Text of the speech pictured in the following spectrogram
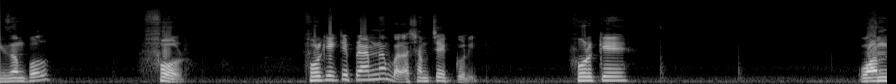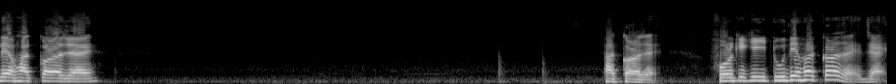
এক্সাম্পল ফোর ফোরকে একটি প্রাইম নাম্বার আচ্ছা আমি চেক করি। ফোরকে ওয়ান দিয়ে ভাগ করা যায়। ভাগ করা যায়। ফোরকে কি টু দিয়ে ভাগ করা যায়? যায়।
